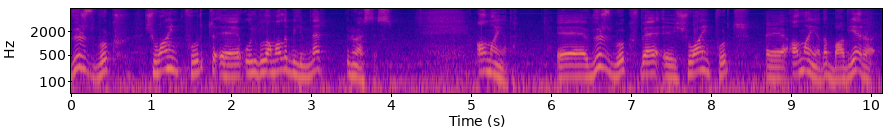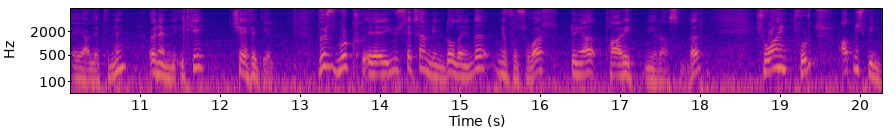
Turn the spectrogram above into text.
Würzburg Schweinfurt e, Uygulamalı Bilimler Üniversitesi. Almanya'da. E, Würzburg ve e, Schweinfurt e, Almanya'da Bavyera eyaletinin önemli iki şehri diyelim. Würzburg e, 180 bin dolayında nüfusu var. Dünya tarih mirasında. Schweinfurt 60 bin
